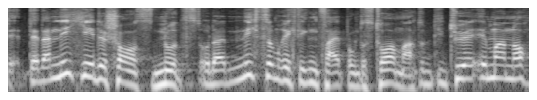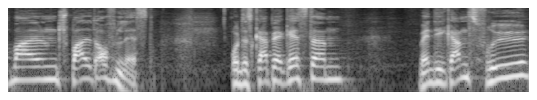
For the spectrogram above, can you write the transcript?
der, der dann nicht jede Chance nutzt oder nicht zum richtigen Zeitpunkt das Tor macht und die Tür immer noch mal einen Spalt offen lässt. Und es gab ja gestern, wenn die ganz früh,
